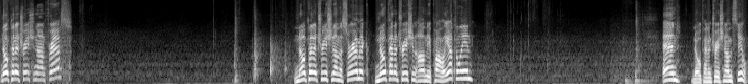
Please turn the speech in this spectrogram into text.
no penetration on FRAS. No penetration on the ceramic, no penetration on the polyethylene, and no penetration on the steel.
